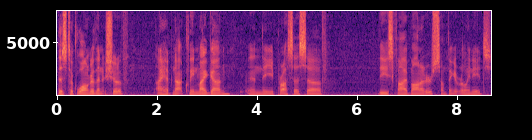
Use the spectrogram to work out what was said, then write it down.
This took longer than it should have. I have not cleaned my gun in the process of these five monitors, something it really needs.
